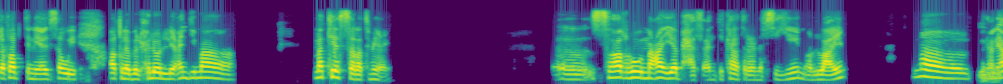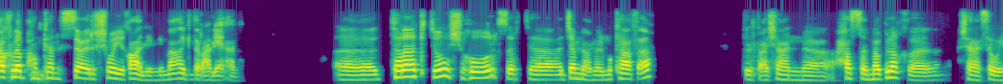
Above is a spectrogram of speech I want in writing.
جربت إني أسوي أغلب الحلول اللي عندي ما ما تيسرت معي. آه، صار هو معي يبحث عن دكاترة نفسيين اونلاين ما يعني أغلبهم كان السعر شوي غالي إني ما أقدر عليه أنا. أه تركته شهور صرت أجمع من المكافأة. قلت عشان أحصل مبلغ أه عشان أسوي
